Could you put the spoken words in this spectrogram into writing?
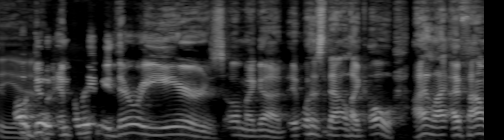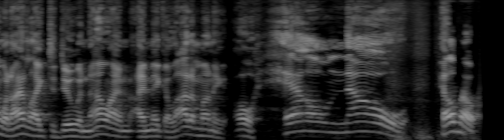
the oh, uh, dude, and believe me, there were years. Oh my God, it was not like oh, I like I found what I like to do, and now I'm I make a lot of money. Oh hell no, hell no.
